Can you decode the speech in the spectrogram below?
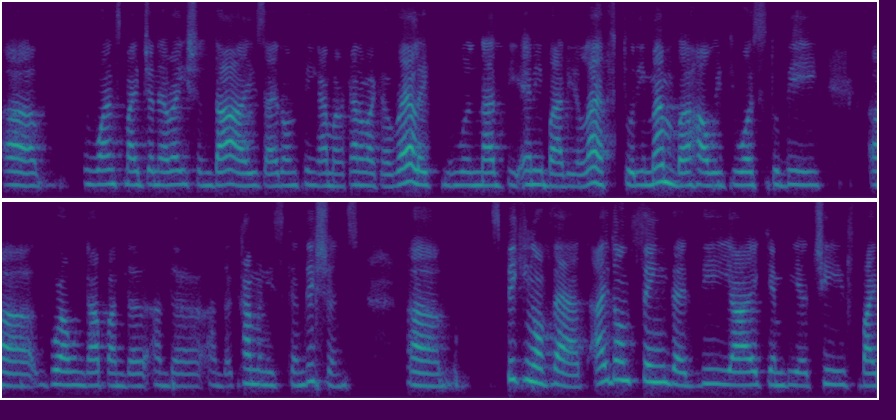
Uh, once my generation dies, I don't think I'm a, kind of like a relic, will not be anybody left to remember how it was to be uh, growing up under, under, under communist conditions. Um, speaking of that, I don't think that DEI can be achieved by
